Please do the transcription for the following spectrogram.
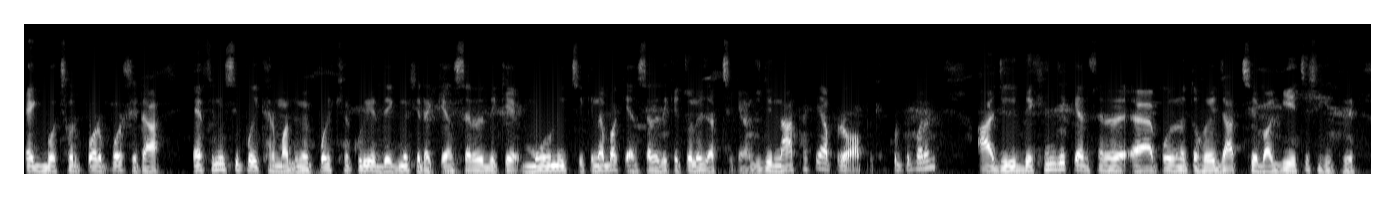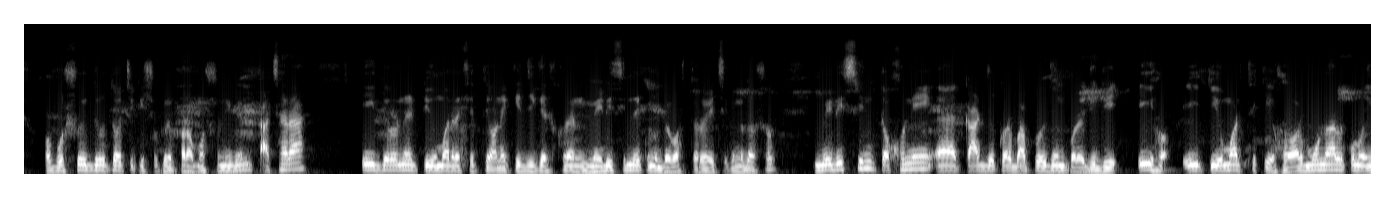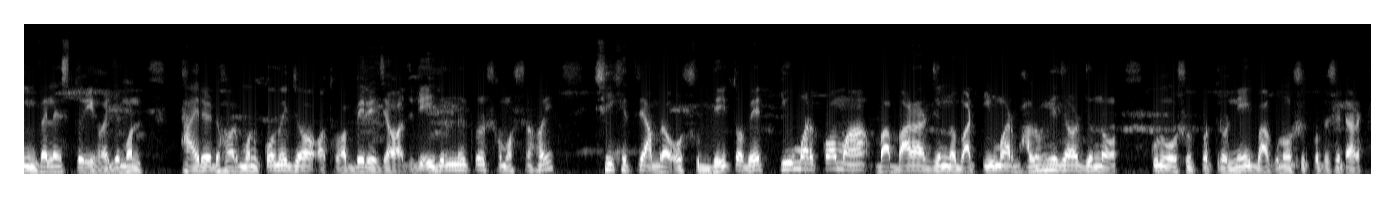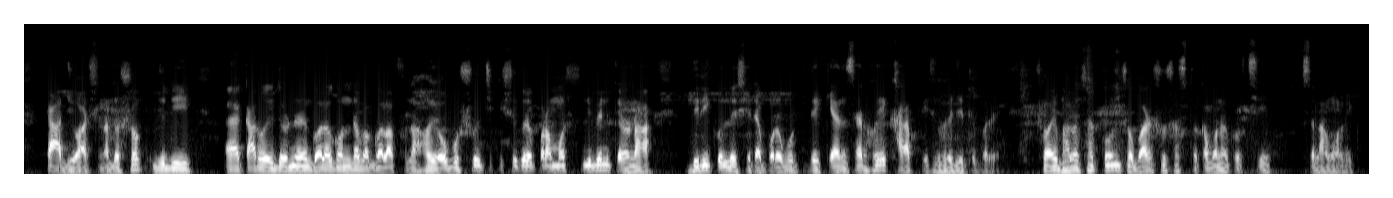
এক বছর পর পর সেটা এফএনসি পরীক্ষার মাধ্যমে পরীক্ষা করিয়ে দেখবেন সেটা ক্যান্সারের দিকে মোড় নিচ্ছে কিনা বা ক্যান্সারের দিকে চলে যাচ্ছে কিনা। যদি না থাকে, আপনারা অপেক্ষা করতে পারেন। আর যদি দেখেন যে ক্যান্সারের পরিণত হয়ে যাচ্ছে বা গিয়েছে, সেক্ষেত্রে অবশ্যই দ্রুত চিকিৎসকের পরামর্শ নেবেন। তাছাড়া এই ধরনের টিউমারের ক্ষেত্রে অনেকেই জিজ্ঞেস করেন, মেডিসিনের কোনো ব্যবস্থা রয়েছে কিনা দর্শক? মেডিসিন তখনই কার্যকর বা প্রয়োজন পড়ে যদি এই এই টিউমার থেকে হরমোনাল কোনো ইমব্যালেন্স তৈরি হয়। যেমন থাইরয়েড হরমোন কমে যাওয়া অথবা বেড়ে যাওয়া যদি এই ধরনের কোনো সমস্যা হয়, সেই ক্ষেত্রে আমরা ওষুধ দিই। তবে টিউমার কমা বা বাড়ার জন্য বা টিউমার ভালো হয়ে যাওয়ার জন্য কোনো ওষুধপত্র নেই বা কোনো ওষুধপত্র সেটার কাজও আসে না। দর্শক, যদি কারও এই ধরনের গলাগন্ডা বা গলা ফোলা হয়, অবশ্যই চিকিৎসকের পরামর্শ নেবেন। কেননা দেরি করলে সেটা পরবর্তীতে ক্যান্সার হয়ে খারাপ কিছু হয়ে যেতে পারে। সবাই ভালো থাকুন, সবার সুস্বাস্থ্য কামনা করছি। আসসালামু আলাইকুম।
